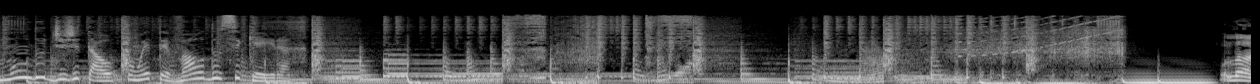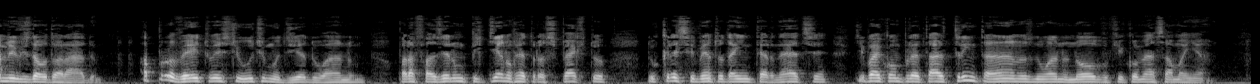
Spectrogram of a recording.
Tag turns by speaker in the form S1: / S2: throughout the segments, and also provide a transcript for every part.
S1: Mundo Digital com Etevaldo Siqueira.
S2: Olá, amigos da Eldorado. Aproveito este último dia do ano para fazer um pequeno retrospecto do crescimento da internet que vai completar 30 anos no ano novo que começa amanhã.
